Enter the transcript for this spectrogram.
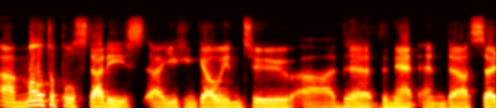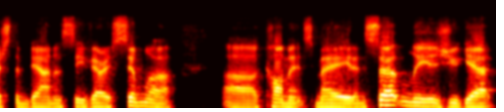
multiple studies. you can go into the the net and search them down and see very similar comments made. And certainly, as you get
